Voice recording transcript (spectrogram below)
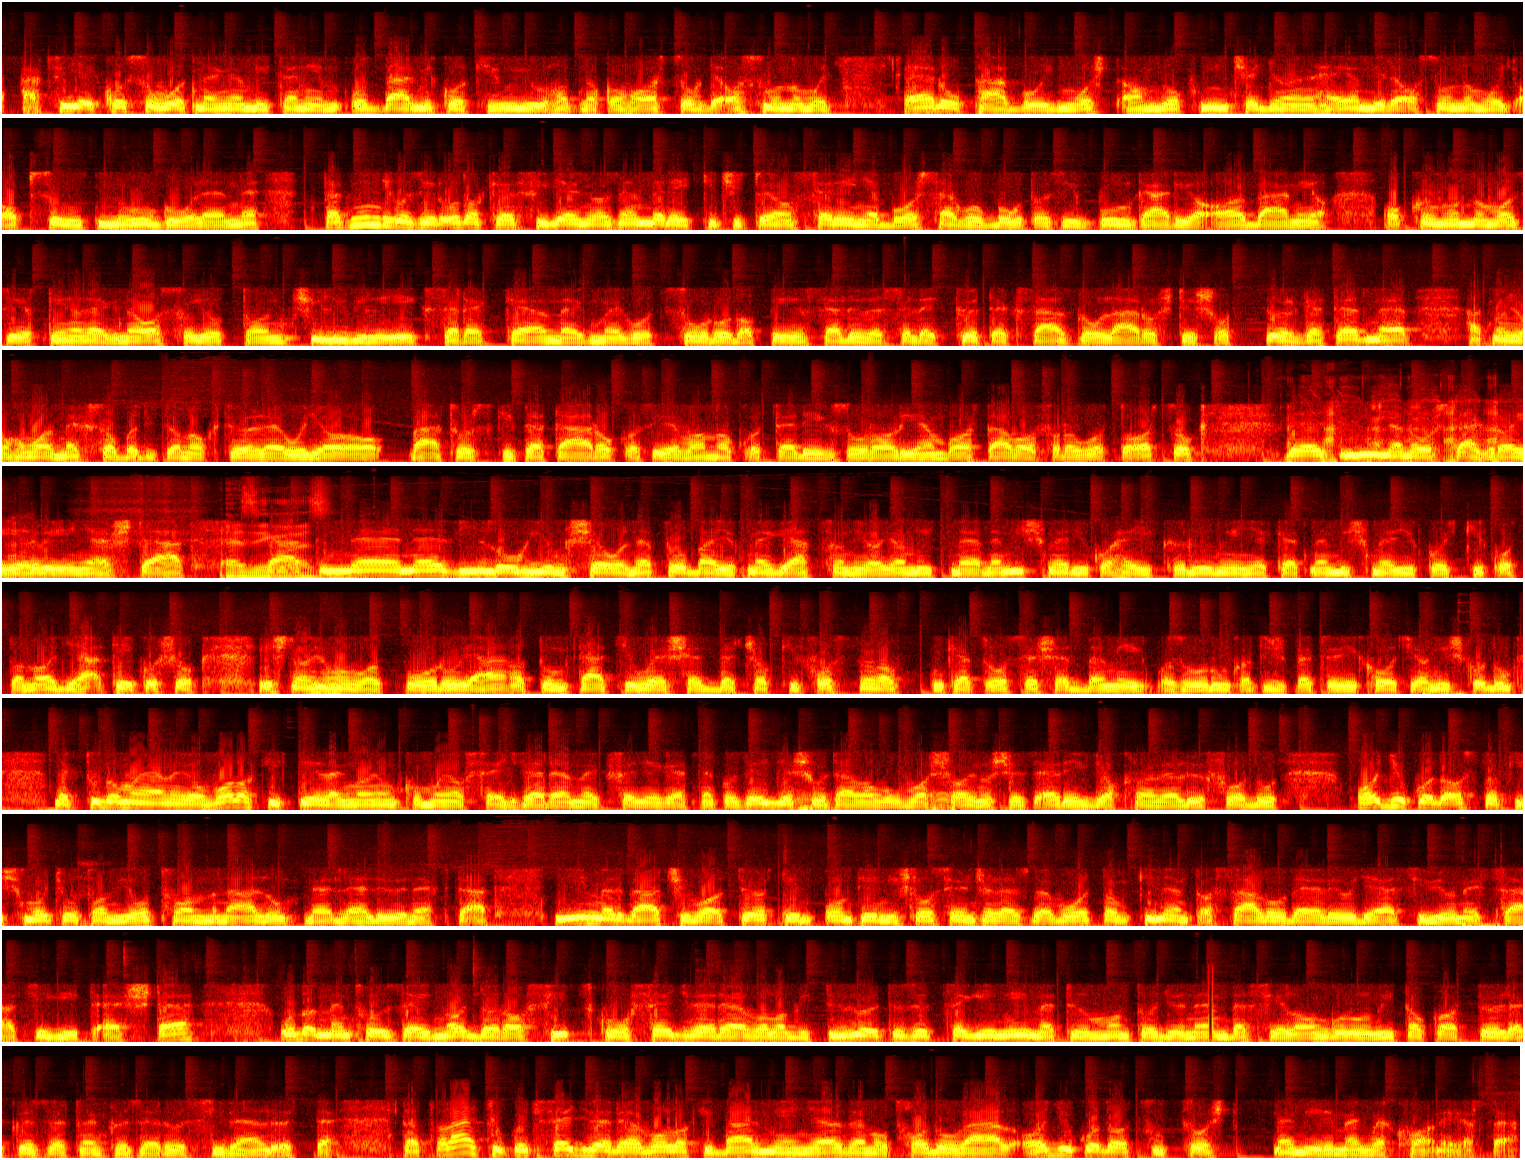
Hát figyelj, Koszovót megemlíteném, ott bármikor kiújulhatnak a harcok, de azt mondom, hogy Európában úgy most amlok nincs egy olyan hely, amire azt mondom, hogy abszolút no lenne. Tehát mindig azért oda kell figyelni, az ember egy kicsit olyan szerényebb országokba utazik, Bulgária, Albánia, akkor mondom azért tényleg ne az, hogy ottan csili ékszerekkel, meg, meg ott szórod a pénzt, előveszel egy kötek 100 dollárost, és ott törgeted, mert hát nagyon hamar megszabadítanak tőle, hogy a bátorszki petárok, azért vannak ott elég zorral ilyen bartával faragott arcok, de ez minden országra érvényes, tehát, Ez tehát igaz. ne, ne villogjunk sehol, ne próbáljuk megjátszani a Janit, mert nem ismerjük a helyi körülményeket, nem ismerjük, hogy kik ott a nagy játékosok, és nagyon hamar póró járhatunk, tehát jó esetben csak kifosztanak minket, rossz esetben még az órunkat is betörik, hogy janiskodunk. Meg tudom ajánlani, ha valaki tényleg nagyon komolyan fegyverrel megfenyegetnek, az Egyesült Államokban sajnos ez elég gyakran előfordul. Adjuk oda azt a kis motyót, ami ott van nálunk, mert lelőnek. Tehát Némer bácsival történt, pont én is Los Angelesben voltam, kiment a szálloda elő, hogy elszívjon egy szál cigit este. Oda ment hozzá egy nagy darab fickó, fegyverrel valamit üvöltözött szegény, németül mondta, hogy ő nem beszél angolul, mit akart tőle, közvetlen közelről szíven lőtte. Tehát ha látjuk, hogy fegyverrel valaki bármilyen nyelven ott hadovál, adjuk oda a cuccost, nem éri meg meghalni érte.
